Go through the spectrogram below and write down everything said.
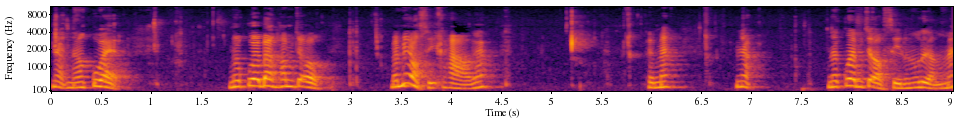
เนี่ยเนื้อกล้วย เนื้อกล้วยบางเขามันจะออก มันไม่ออกสีขาวนะเห็นไหมเนี่ยเนื้อกล้วยมันจะออกสีเหลืองๆไหม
